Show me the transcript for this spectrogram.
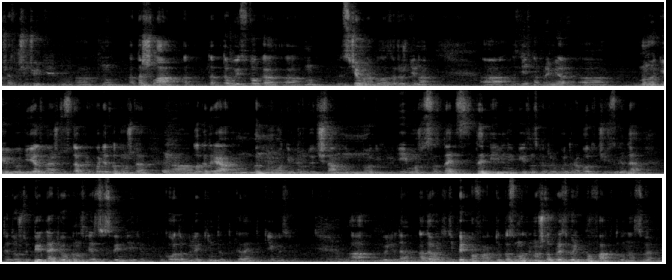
сейчас чуть-чуть ну, отошла от, от того истока, ну, с чем она была зарождена. Здесь, например, многие люди, я знаю, что сюда приходят, потому что благодаря многим трудочасам многих людей можно создать стабильный бизнес, который будет работать через года, для того, чтобы передать его по наследству своим детям кого-то были какие-то когда-нибудь такие мысли? А, были, да? А давайте теперь по факту посмотрим. А что происходит по факту у нас с вами?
